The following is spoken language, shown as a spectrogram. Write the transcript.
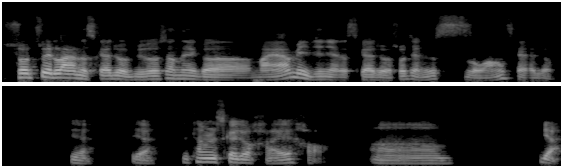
说最烂的 schedule，比如说像那个 Miami 今年的 schedule，说简直是死亡 schedule。Yeah, yeah，他们的 schedule 还好，嗯、yeah，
